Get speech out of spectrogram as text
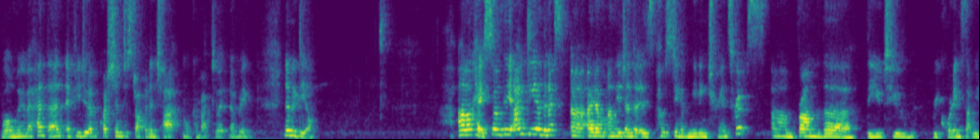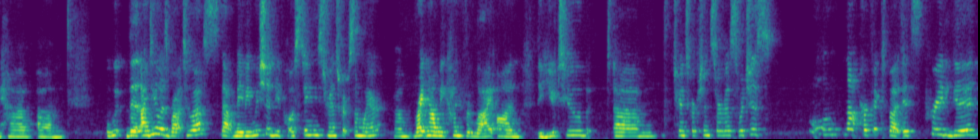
We'll move ahead then. If you do have a question, just drop it in chat and we'll come back to it. No big, no big deal. Um, okay, so the idea, the next uh, item on the agenda is posting of meeting transcripts um, from the, the YouTube recordings that we have. Um, the idea was brought to us that maybe we should be posting these transcripts somewhere. Um, right now, we kind of rely on the YouTube um, transcription service, which is mm, not perfect, but it's pretty good.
